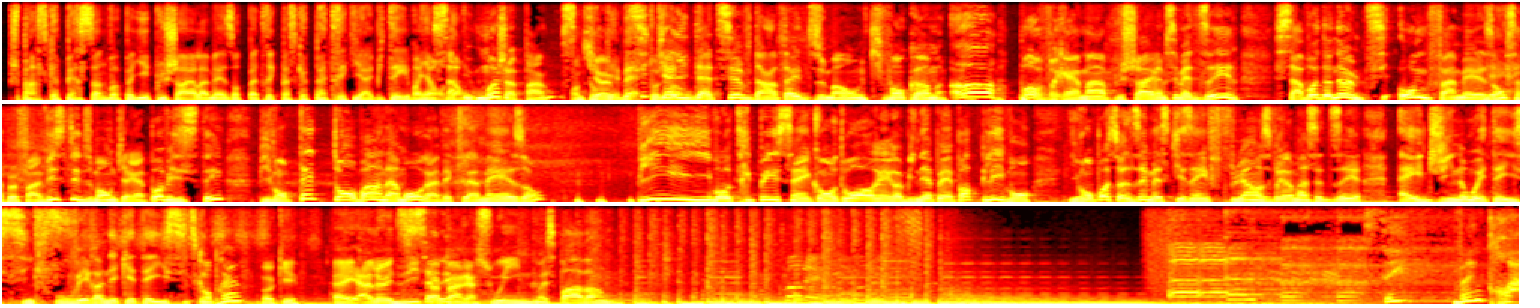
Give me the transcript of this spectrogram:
Je pense que personne va payer plus cher la maison de Patrick parce que Patrick y a habité. Voyons Ça- donc. moi, je pense qu'il y a un Québec, petit qualitatif dans la tête du monde qui font comme ah pas vraiment plus cher MC mais dire ça va donner un petit oomph à la maison ça peut faire visiter du monde qui n'aurait pas visité puis ils vont peut-être tomber en amour avec la maison puis ils vont triper c'est un comptoir un robinet peu importe puis là ils vont ils vont pas se le dire mais ce qui les influence vraiment c'est de dire hey Gino était ici ou Véronique était ici tu comprends? OK. Hey, à lundi, Salut. Papa Rasween. mais c'est pas vendre C'est 23.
